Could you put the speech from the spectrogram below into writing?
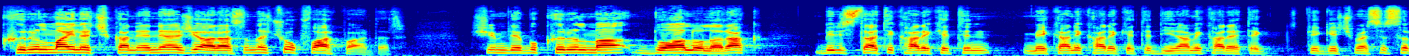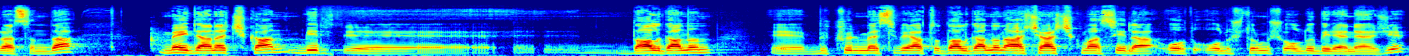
kırılmayla çıkan enerji arasında çok fark vardır. Şimdi bu kırılma doğal olarak bir statik hareketin mekanik harekete, dinamik harekete geçmesi sırasında meydana çıkan bir e, dalganın e, bükülmesi veyahut da dalganın açığa çıkmasıyla oluşturmuş olduğu bir enerji.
